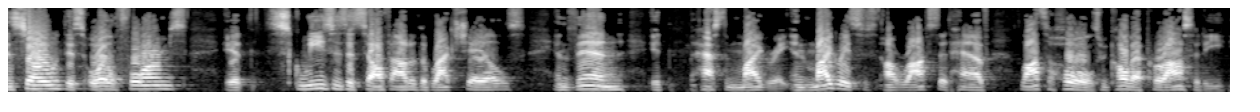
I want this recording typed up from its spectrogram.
And so this oil forms, it squeezes itself out of the black shales, and then it has to migrate. And migrates uh, rocks that have lots of holes. We call that porosity.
